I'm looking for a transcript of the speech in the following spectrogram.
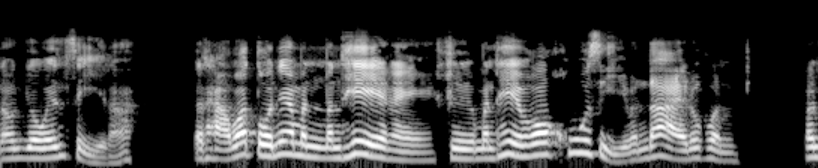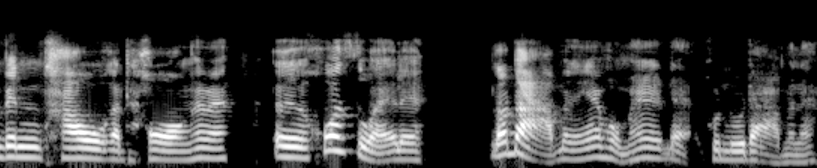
นอกยกเว้นสีนะแต่ถามว่าตัวเนี้ยมันมันเท่ยังไง คือมันเท่เพราะว่าคู่สีมันได้ทุกคน มันเป็นเทากับทองใช่ไหมเออโคตรสวยเลย แล้วดาบมันอย่างเงี้ยผมให้เนี่ยคุณดูดาบมันนะ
